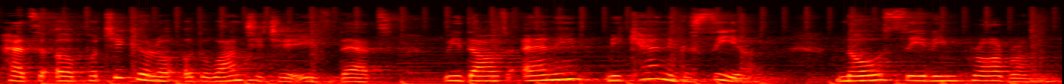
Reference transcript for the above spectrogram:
has a particular advantage is that without any mechanical seal, no sealing problem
